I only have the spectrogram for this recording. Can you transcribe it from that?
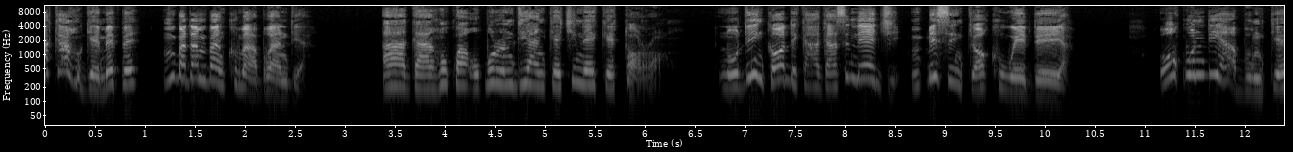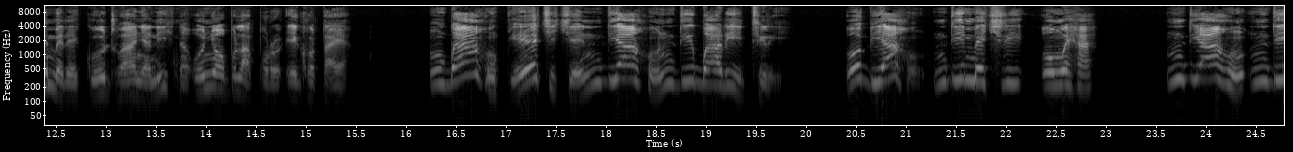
Aka ahụ ga-emepe mbadamba nkume abụọ ndị a. A ga-ahụkwa ụkpụrụ ndị a nke Chineke tọrọ. N'ụdị nke ọ dị ka a ga-asị na-eji mkpịsị nke ọkụ wee dee ya. Okwu ndị a bụ nke emere ka o doo anya n'ihi na onye ọbụla pụrụ ịgụta ya. Mgbe ahụ ka echiche ndị ahụ ndị gbara itiri obi ahụ ndị mechiri onwe ha ndị ahụ ndị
